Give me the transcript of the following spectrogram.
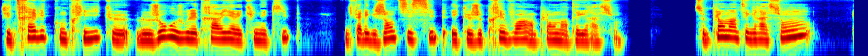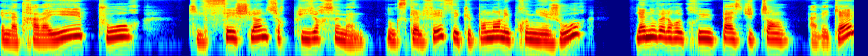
j'ai très vite compris que le jour où je voulais travailler avec une équipe, il fallait que j'anticipe et que je prévoie un plan d'intégration. Ce plan d'intégration, elle l'a travaillé pour qu'il s'échelonne sur plusieurs semaines. Donc ce qu'elle fait, c'est que pendant les premiers jours, la nouvelle recrue passe du temps avec elle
